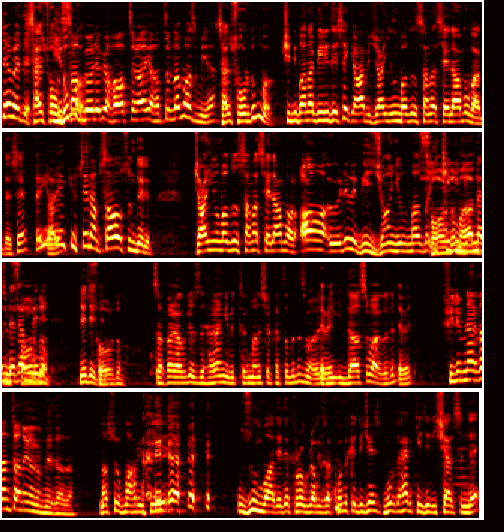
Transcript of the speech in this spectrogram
demedi. Sen sordun İnsan mu? böyle bir hatırayı hatırlamaz mı ya? Sen sordun mu? Şimdi bana biri dese ki abi Can Yılmaz'ın sana selamı var dese. Ey aleyküm selam sağ olsun derim. Can Yılmaz'ın sana selamı var. Aa öyle mi? Biz Can Yılmaz'la 2000 Sordum bilmem abicim, neden sordum. beri. Ne dedin? Sordum. Zafer Algöz'le herhangi bir tırmanışa katıldınız mı? Öyle Evet. bir iddiası var dedim. Evet. Filmlerden tanıyorum dedi adam. Nasuh Mahruki'yi uzun vadede programımıza konuk edeceğiz. Burada herkesin içerisinde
